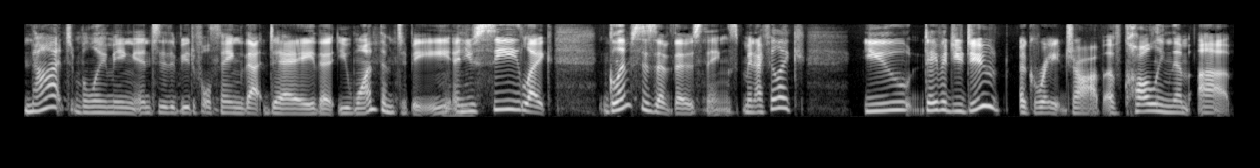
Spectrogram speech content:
not blooming into the beautiful thing that day that you want them to be. And mm-hmm. you see like glimpses of those things. I mean, I feel like you david you do a great job of calling them up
